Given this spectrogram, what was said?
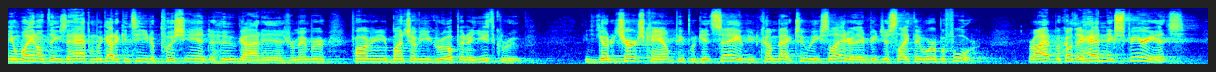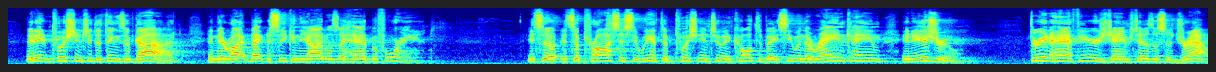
and wait on things to happen. We got to continue to push into who God is. Remember, probably a bunch of you grew up in a youth group. You go to church camp, people get saved. You'd come back two weeks later, they'd be just like they were before, right? Because they had an experience. They didn't push into the things of God, and they're right back to seeking the idols they had beforehand. It's a, it's a process that we have to push into and cultivate. See, when the rain came in Israel, three and a half years, James tells us, a drought.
